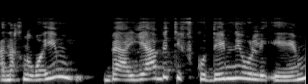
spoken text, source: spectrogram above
אנחנו רואים בעיה בתפקודים ניהוליים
